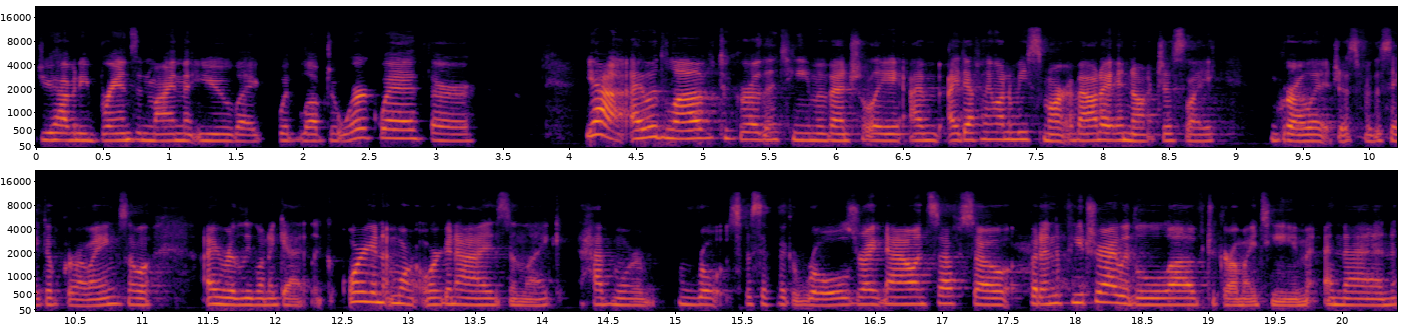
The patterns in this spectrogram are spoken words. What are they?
do you have any brands in mind that you like would love to work with or Yeah, I would love to grow the team eventually. I'm I definitely want to be smart about it and not just like grow it just for the sake of growing. So I really want to get like organ more organized and like have more role specific roles right now and stuff. So, but in the future, I would love to grow my team. And then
